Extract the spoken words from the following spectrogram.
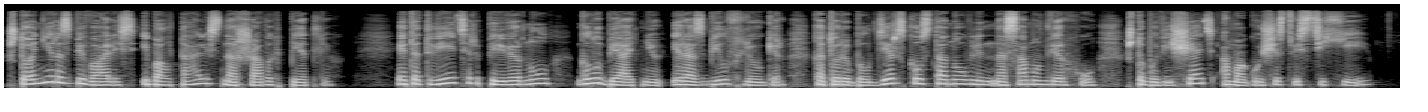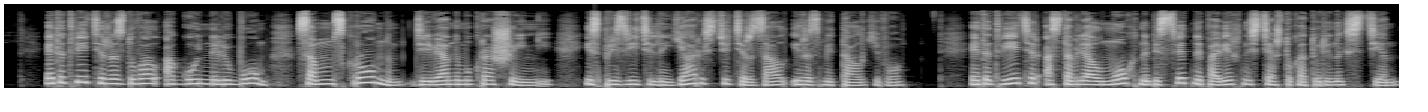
что они разбивались и болтались на ржавых петлях. Этот ветер перевернул голубятню и разбил флюгер, который был дерзко установлен на самом верху, чтобы вещать о могуществе стихии. Этот ветер раздувал огонь на любом, самом скромном деревянном украшении и с презрительной яростью терзал и разметал его. Этот ветер оставлял мох на бесцветной поверхности оштукатуренных стен.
